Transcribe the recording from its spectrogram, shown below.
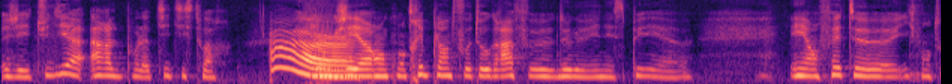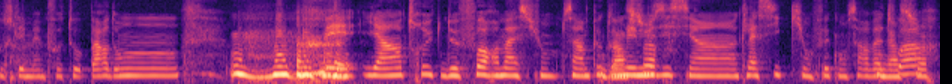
j'ai étudié à Arles pour la petite histoire. Ah. Donc j'ai rencontré plein de photographes euh, de l'ENSP. Euh, et en fait, euh, ils font tous les mêmes photos. Pardon. Mais il y a un truc de formation. C'est un peu comme les musiciens classiques qui ont fait conservatoire.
